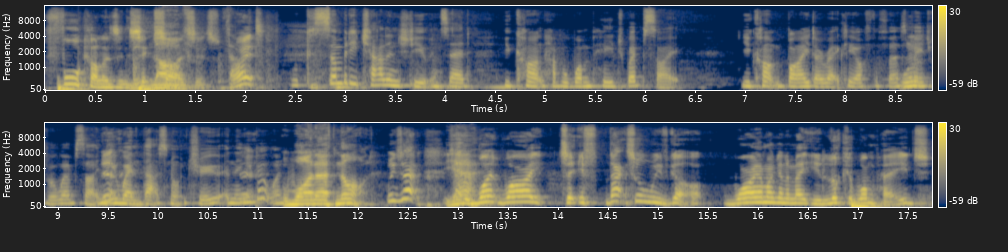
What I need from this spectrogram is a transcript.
four colours in six Love sizes, that. right? Because somebody challenged you and said you can't have a one-page website. You can't buy directly off the first page of a website. And yeah. you went, that's not true. And then you built one. Why on earth not? Well, exactly. Yeah. then Why, why? So if that's all we've got, why am I going to make you look at one page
